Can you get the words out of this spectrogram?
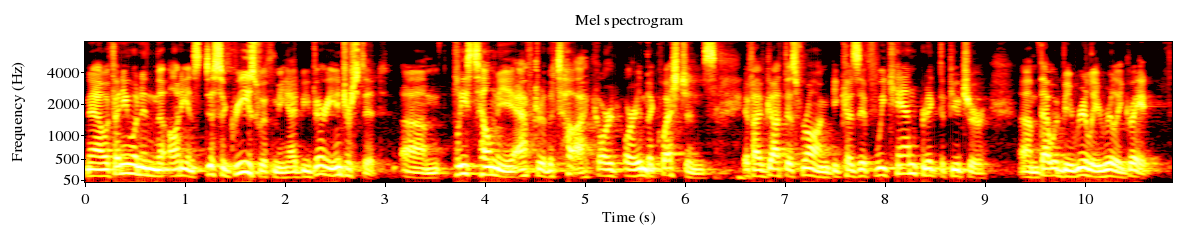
Now, if anyone in the audience disagrees with me, I'd be very interested. Um, please tell me after the talk or, or in the questions if I've got this wrong, because if we can predict the future, um, that would be really, really great.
